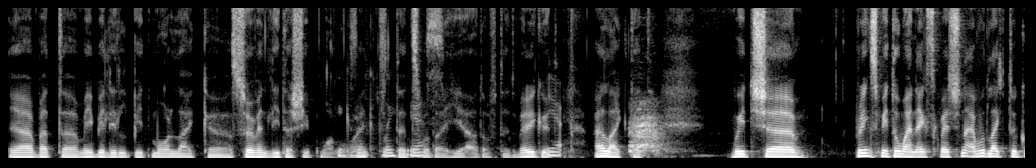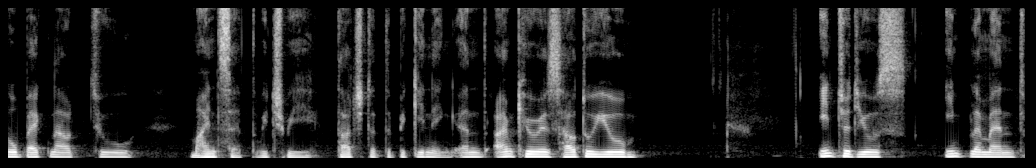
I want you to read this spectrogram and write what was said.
yeah, but uh, maybe a little bit more like a servant leadership model, exactly, right? That's yes. what I hear out of that. Very good. Yeah. I like that. Which uh, brings me to my next question. I would like to go back now to mindset, which we touched at the beginning, and I'm curious, how do you introduce, implement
